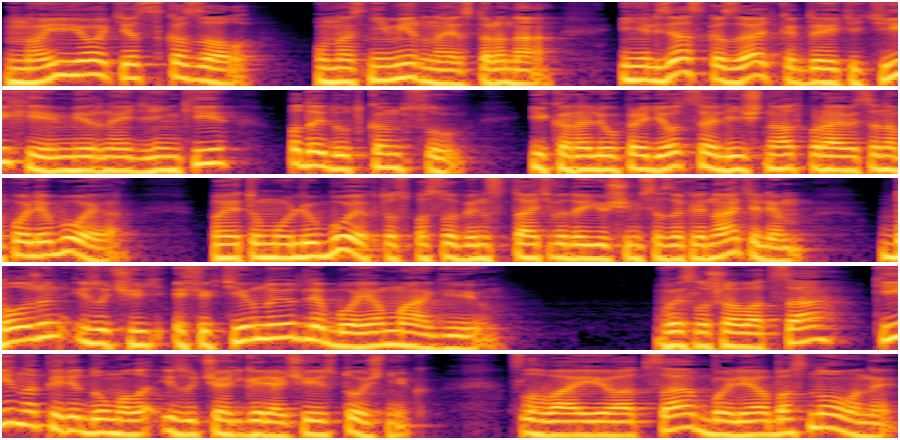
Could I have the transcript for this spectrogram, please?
Но ее отец сказал, у нас не мирная страна, и нельзя сказать, когда эти тихие мирные деньки подойдут к концу, и королю придется лично отправиться на поле боя, поэтому любой, кто способен стать выдающимся заклинателем, должен изучить эффективную для боя магию. Выслушав отца, Киина передумала изучать горячий источник. Слова ее отца были обоснованы,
